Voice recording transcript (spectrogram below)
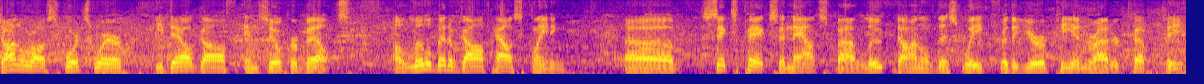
Donald Ross Sportswear, Edel Golf, and Zilker Belts a little bit of golf house cleaning. Uh, six picks announced by Luke Donald this week for the European Ryder Cup team.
